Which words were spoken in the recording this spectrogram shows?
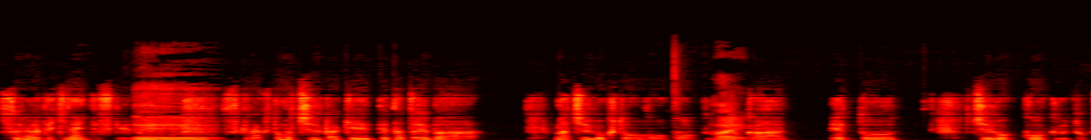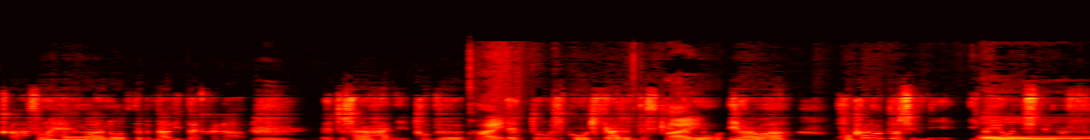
そういうのはできないんですけれども、えー、少なくとも中華系って、例えば、まあ、中国東方航空とか、はい、えっと、中国航空とか、その辺はあの、成田から、うん、えっと、上海に飛ぶ、はい、えっと、飛行機があるんですけれども、はい、今は他の都市に行くようにしています。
